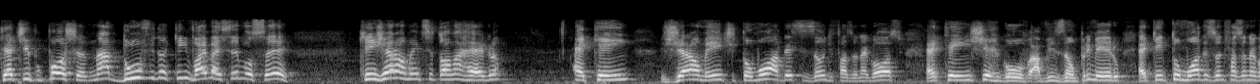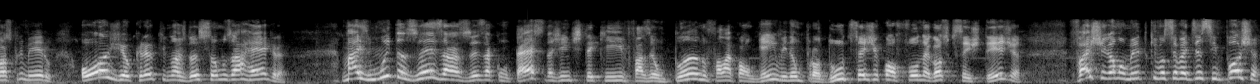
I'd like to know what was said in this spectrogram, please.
que é tipo, poxa, na dúvida, quem vai vai ser você. Quem geralmente se torna a regra é quem geralmente tomou a decisão de fazer o negócio, é quem enxergou a visão primeiro, é quem tomou a decisão de fazer o negócio primeiro. Hoje eu creio que nós dois somos a regra. Mas muitas vezes, às vezes acontece da gente ter que ir fazer um plano, falar com alguém, vender um produto, seja qual for o negócio que você esteja, vai chegar um momento que você vai dizer assim: "Poxa,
